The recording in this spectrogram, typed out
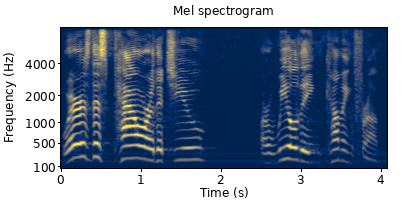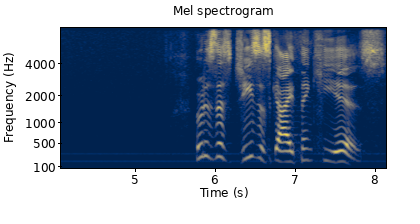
Where is this power that you are wielding coming from? Who does this Jesus guy think he is?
